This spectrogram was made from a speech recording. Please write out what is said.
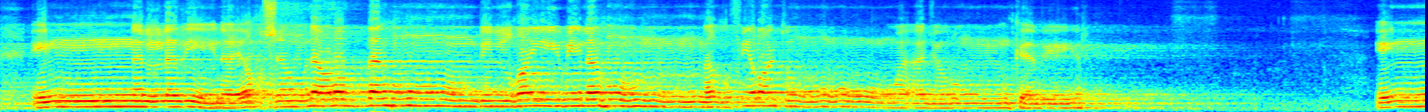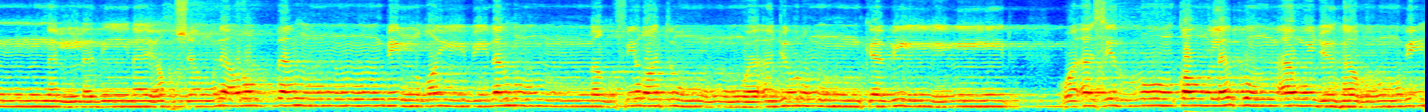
إن الذين يخشون ربهم بالغيب لهم مغفرة وأجر كبير. إن الذين يخشون ربهم بالغيب لهم مغفرة وأجر كبير. وأسروا قولكم أو اجهروا به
